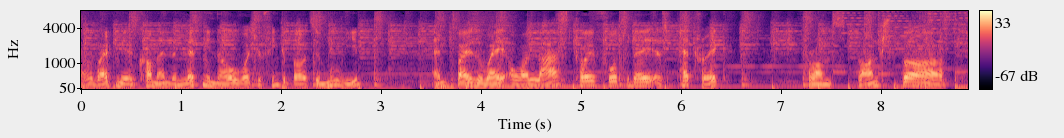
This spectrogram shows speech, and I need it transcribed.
or write me a comment and let me know what you think about the movie. And by the way, our last toy for today is Patrick from SpongeBob.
